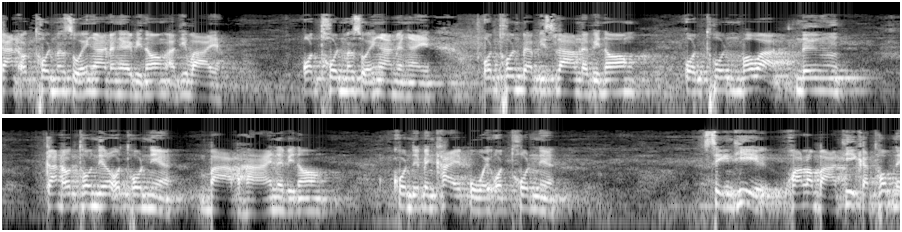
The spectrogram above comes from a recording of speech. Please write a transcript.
การอดทนมันสวยงามยังไง พี่น้องอธิบาย อดทนมันสวยงามยังไง อดทนแบบอิสลามนะพี่น้อง อดทน เพราะว่าหนึ่งการอดทนที่เราอดทนเนี่ย บาปหายนะพี่น้อง คนที่เป็นไข้ป่วยอดทนเนี่ย สิ่งที่ความลำบากที่กระทบใน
